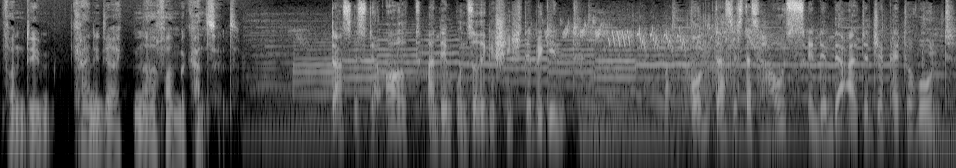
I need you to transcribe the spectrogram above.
von dem keine direkten Nachfahren bekannt sind. Das ist der Ort, an dem unsere Geschichte beginnt. Und das ist das Haus, in dem der alte Geppetto wohnt,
